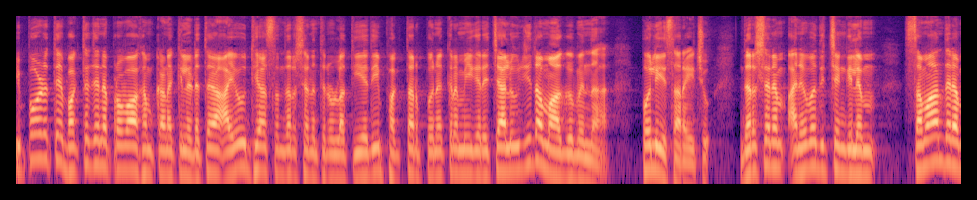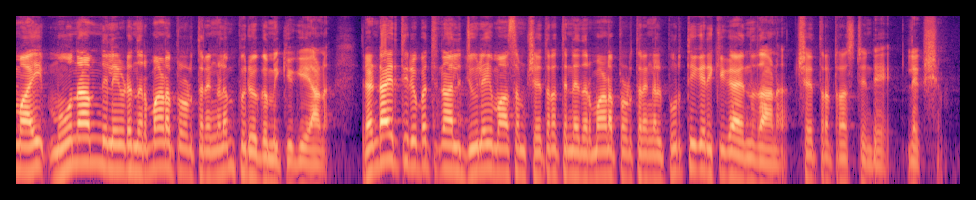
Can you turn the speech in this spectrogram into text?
ഇപ്പോഴത്തെ ഭക്തജന പ്രവാഹം കണക്കിലെടുത്ത് അയോധ്യ സന്ദർശനത്തിനുള്ള തീയതി ഭക്തർ പുനഃക്രമീകരിച്ചാൽ ഉചിതമാകുമെന്ന് പോലീസ് അറിയിച്ചു. ദർശനം അനുവദിച്ചെങ്കിലും സമാന്തരമായി മൂന്നാം നിലയുടെ നിർമ്മാണ പ്രവർത്തനങ്ങളും പുരോഗമിക്കുകയാണ്. രണ്ടായിരത്തി ഇരുപത്തിനാല് ജൂലൈ മാസം ക്ഷേത്രത്തിന്റെ നിർമ്മാണ പ്രവർത്തനങ്ങൾ പൂർത്തീകരിക്കുക എന്നതാണ് ക്ഷേത്ര ട്രസ്റ്റിന്റെ ലക്ഷ്യം.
